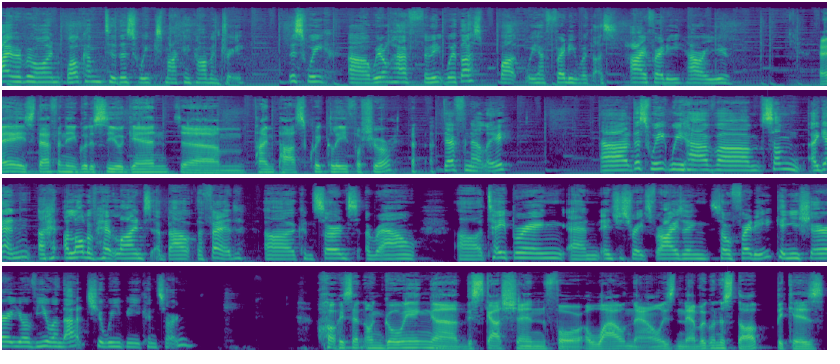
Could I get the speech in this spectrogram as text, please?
Hi, everyone. Welcome to this week's market commentary. This week, uh, we don't have Philippe with us, but we have Freddie with us. Hi, Freddie. How are you? Hey, Stephanie. Good to see you again. Um, time passed quickly for sure. Definitely. Uh, this week, we have um, some, again, a, a, lot of headlines about the Fed, uh, concerns around uh, tapering and interest rates rising. So, Freddie, can you share your view on that? Should we be concerned? Oh, it's an ongoing uh, discussion for a while now. It's never going to stop because,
